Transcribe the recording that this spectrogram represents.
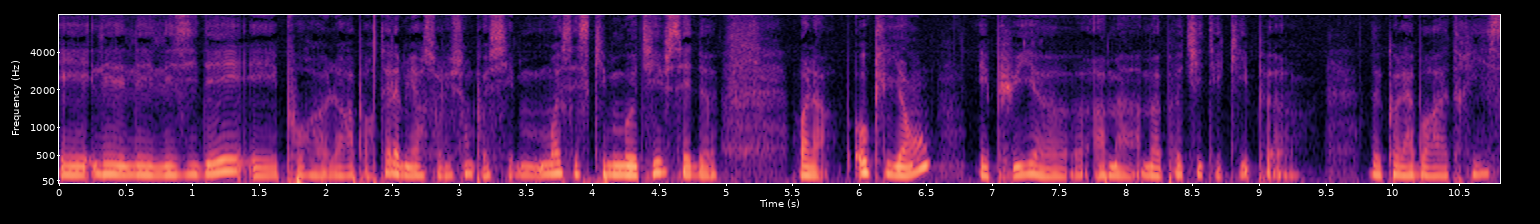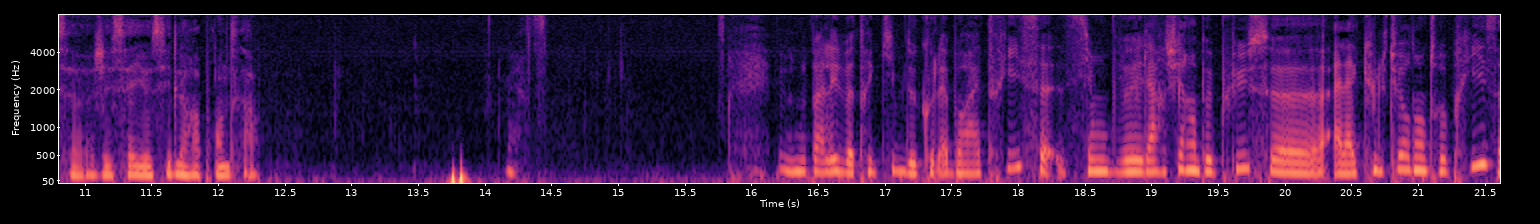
et les, les, idées et pour euh, leur apporter la meilleure solution possible. Moi, c'est ce qui me motive, c'est de, voilà, aux clients et puis euh, à ma, petite équipe euh, de collaboratrices, j'essaye aussi de leur apprendre ça. Merci. Vous nous parlez de votre équipe de collaboratrices. Si on veut élargir un peu plus euh, à la culture d'entreprise,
